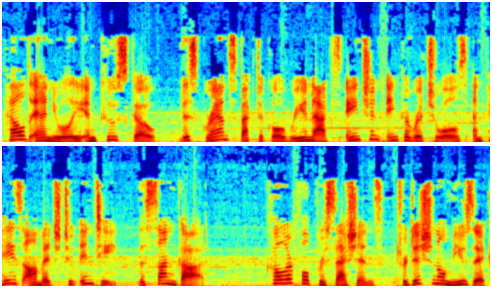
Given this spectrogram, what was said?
Held annually in Cusco, this grand spectacle reenacts ancient Inca rituals and pays homage to Inti, the sun god. Colorful processions, traditional music,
